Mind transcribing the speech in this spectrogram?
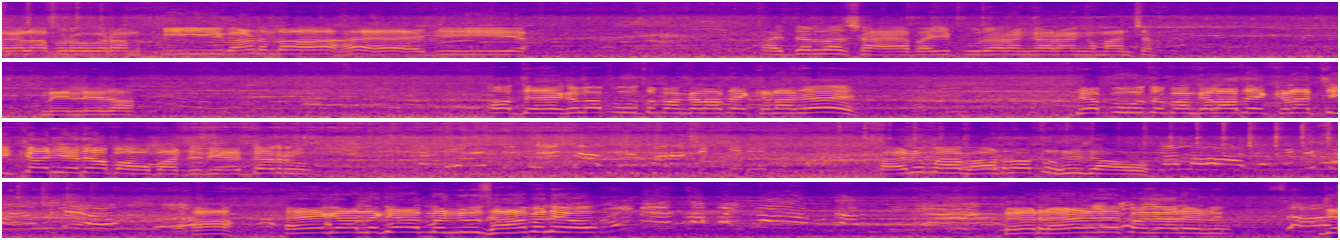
ਅਗਲਾ ਪ੍ਰੋਗਰਾਮ ਕੀ ਬਣਦਾ ਹੈ ਜੀ। ਇੱਧਰ ਦਾ ਛਾਇਆ ਭਾਜੀ ਪੂਰਾ ਰੰਗਾ ਰੰਗ ਮੰਚ, ਮੇਲੇ ਦਾ। ਉਹ ਦੇਖ ਲਓ ਭੂਤ ਬੰਗਲਾ ਦੇਖਣਾ ਜੇ। ਜੇ ਭੂਤ ਬੰਗਲਾ ਦੇਖਣਾ, ਚੀਕਾਂ ਜੀਆਂ ਦਾ ਬਹੁਤ ਵੱਜਦੀਆਂ ਇੱਧਰ ਨੂੰ। ਇਹਨੂੰ ਮੈਂ ਫੜਦਾ ਤੁਸੀਂ ਜਾਓ। ਚਲੋ ਆ ਜਾ ਮੈਨੂੰ ਸਾਂਭ ਲਿਓ। ਹਾਂ ਇਹ ਗੱਲ ਕਿ ਮੈਨੂੰ ਸਾਂਭ ਲਿਓ। ਭਾਈ ਮੈਂ ਤਾਂ ਪਹਿਲਾਂ ਆਪ ਕਰਦੀ ਆ। ਫੇਰ ਰਹਿਣ ਦੇ ਪੰਗਾ ਲੈ ਨੂੰ ਜੇ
